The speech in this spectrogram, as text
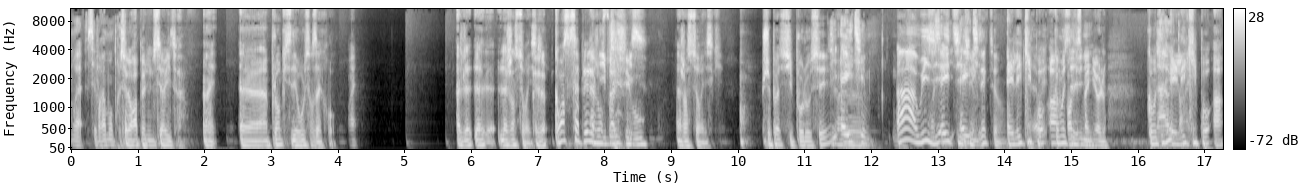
Ouais, c'est vraiment Ça impressionnant. leur rappelle une série, ça. Euh, un plan qui se déroule sans accroc. Ouais. Ah, la- la- L'agence sur risque. Comment ça s'appelait l'agence de chez Smith. vous Agence sur risque. Je sais pas si Polo sait. The Euh, A-Team. Ah oui, Moi, The c'est A-Team, The A-Team. exactement. Et l'équipe Ah ouais. A Comme aux en espagnol. Comment tu Ah oui, Et l'équipe A.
